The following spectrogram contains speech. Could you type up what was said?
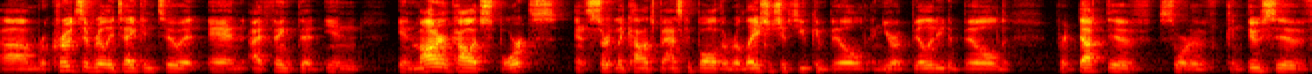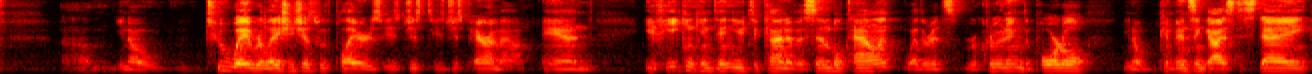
Um, recruits have really taken to it, and I think that in in modern college sports and certainly college basketball, the relationships you can build and your ability to build productive, sort of conducive, um, you know, two way relationships with players is just is just paramount and if he can continue to kind of assemble talent, whether it's recruiting, the portal, you know, convincing guys to stay,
